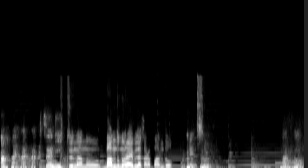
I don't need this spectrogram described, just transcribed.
あ、はいはいはい、普通に普。通のあの、バンドのライブだからバンド演奏。うんうんなるほど。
